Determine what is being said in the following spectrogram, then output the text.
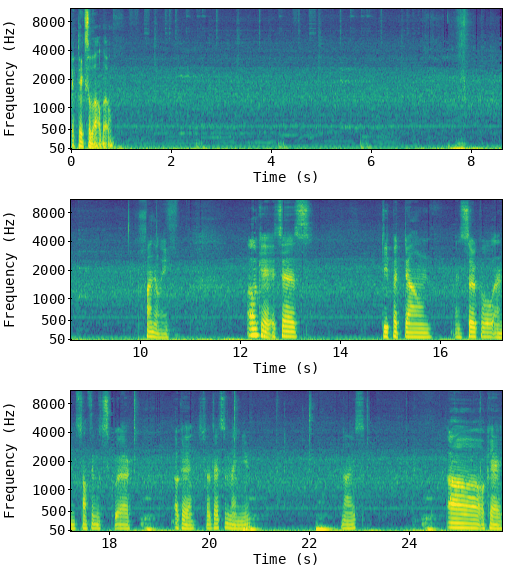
It takes a while though. Finally. Okay it says d-pad down and circle and something with square. Okay so that's a menu. Nice. Oh okay.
